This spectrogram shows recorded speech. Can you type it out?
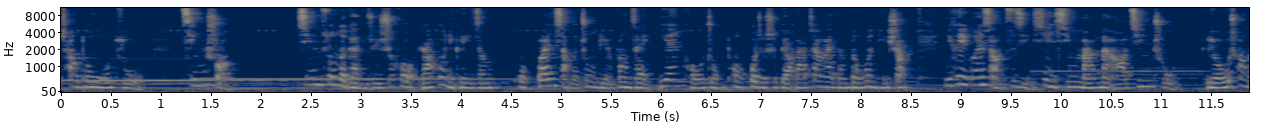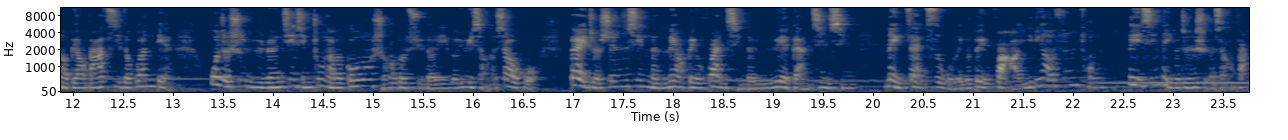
畅通无阻、清爽、轻松的感觉之后，然后你可以将观想的重点放在咽喉肿痛或者是表达障碍等等问题上。你可以观想自己信心满满啊，清楚流畅的表达自己的观点，或者是与人进行重要的沟通时候都取得一个预想的效果，带着身心能量被唤醒的愉悦感进行。内在自我的一个对话啊，一定要遵从内心的一个真实的想法，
